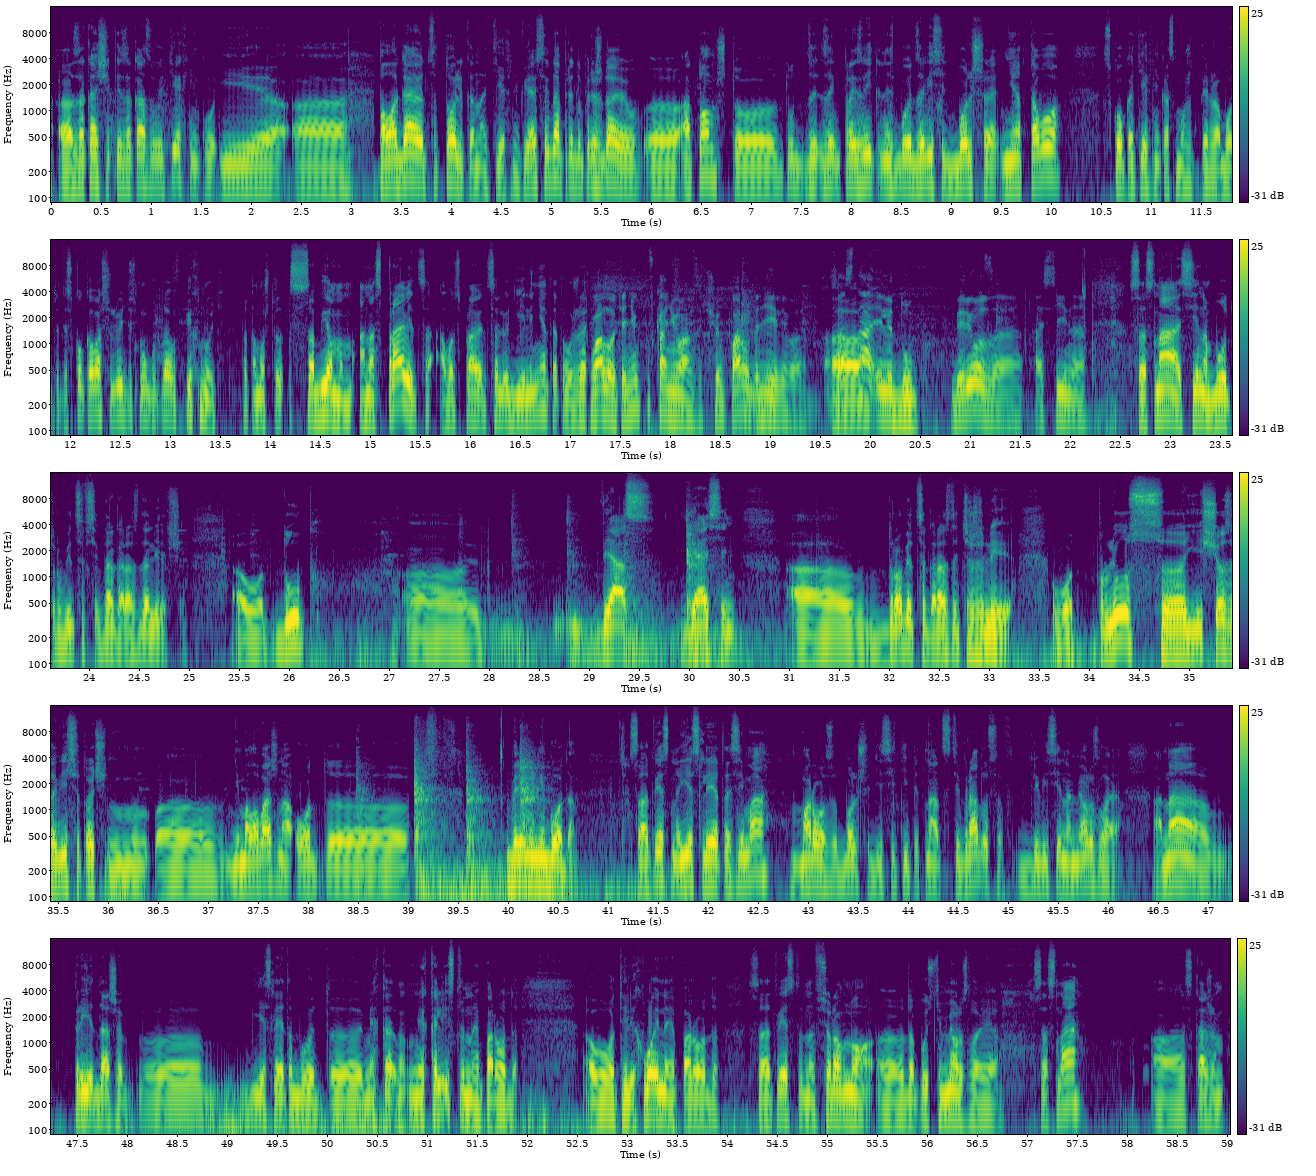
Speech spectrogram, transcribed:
э, заказчики заказывают технику и э, полагаются только на технику. Я всегда предупреждаю э, о том, что тут производительность будет зависеть больше не от того, сколько техника сможет переработать, и сколько ваши люди смогут туда впихнуть. Потому что с объемом она справится, а вот справятся люди или нет, это уже... Володь, а не упускай нюансы, что, порода дерева? Сосна а... или дуб? Береза, осина? Сосна, осина будут рубиться всегда гораздо легче. Вот, дуб, э, вяз, ясень э, дробятся гораздо тяжелее. Вот. Плюс э, еще зависит очень э, немаловажно от э, времени года. Соответственно, если это зима, морозы больше 10-15 градусов, древесина мерзлая, она при, даже э, если это будет э, мягко, мягколиственная порода, вот, или хвойная порода, соответственно, все равно, э, допустим, мерзлая сосна, э, скажем,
